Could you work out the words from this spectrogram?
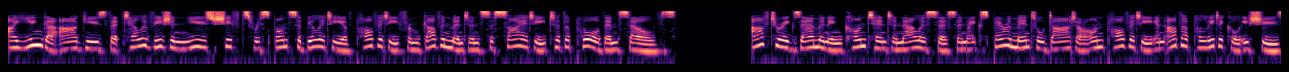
Iyengar argues that television news shifts responsibility of poverty from government and society to the poor themselves. After examining content analysis and experimental data on poverty and other political issues,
